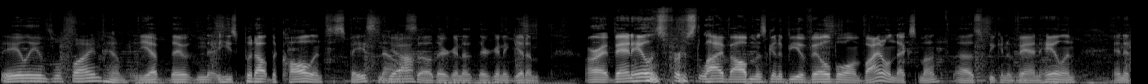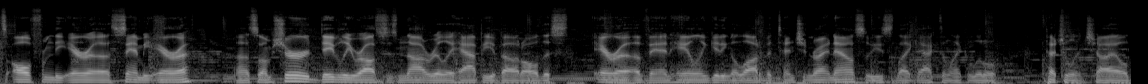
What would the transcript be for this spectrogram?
the aliens will find him. Yep. They, he's put out the call into space now, Yeah. so they're gonna they're gonna get him. All right. Van Halen's first live album is gonna be available on vinyl next month. Uh, speaking of Van Halen, and it's all from the era Sammy era. Uh, so I'm sure David Lee Roth is not really happy about all this era of Van Halen getting a lot of attention right now. So he's like acting like a little petulant child.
